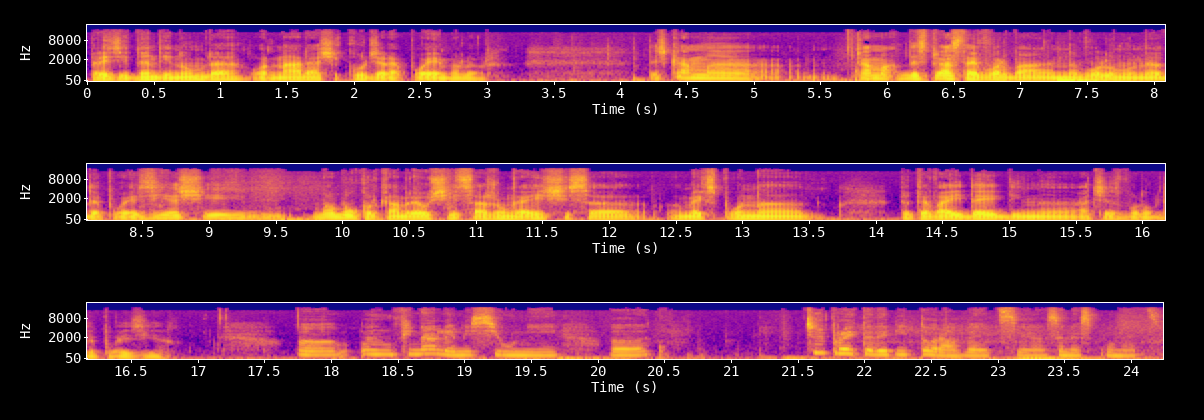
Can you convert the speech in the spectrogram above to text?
prezidând din umbră ornarea și curgerea poemelor. Deci cam, cam despre asta e vorba în volumul meu de poezie și mă bucur că am reușit să ajung aici și să îmi expun câteva idei din acest volum de poezie. Uh, în finalul emisiunii, uh, ce proiecte de viitor aveți uh, să ne spuneți?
